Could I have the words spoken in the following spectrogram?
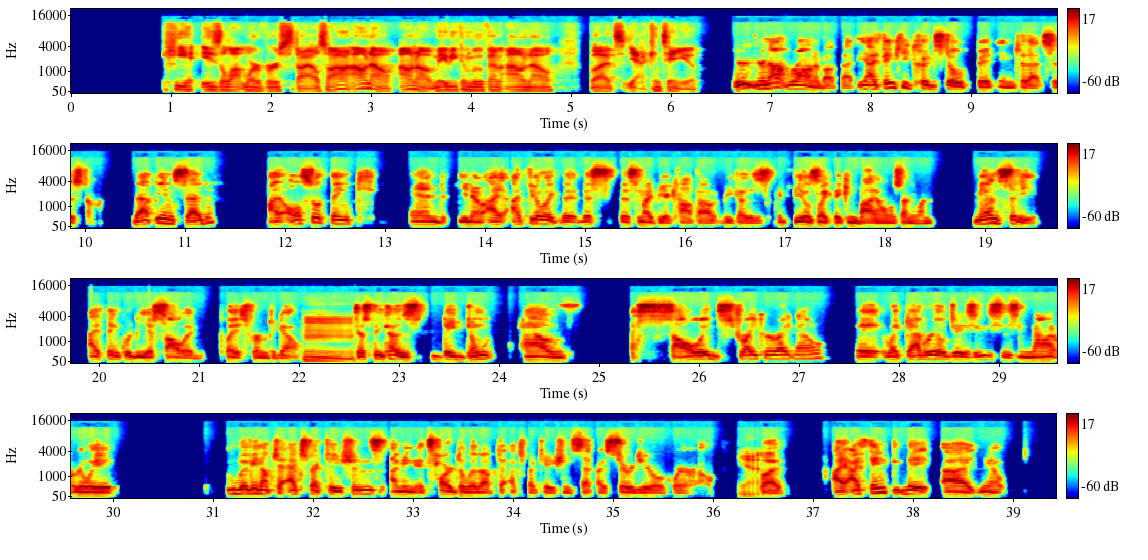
he is a lot more versatile. So I don't, I don't know. I don't know. Maybe you can move him. I don't know. But yeah, continue. You're you're not wrong about that. Yeah, I think he could still fit into that system. That being said, I also think and you know, I, I feel like that this this might be a cop out because it feels like they can buy almost anyone. Man City, I think, would be a solid place for him to go, hmm. just because they don't have a solid striker right now. They, like Gabriel Jesus is not really living up to expectations. I mean, it's hard to live up to expectations set by Sergio Aguero. Yeah. But I, I think that uh, you know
